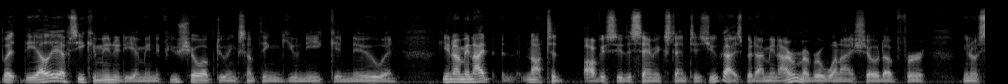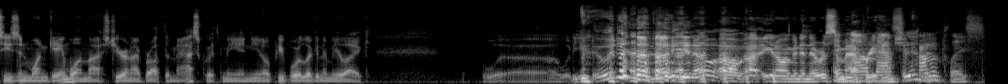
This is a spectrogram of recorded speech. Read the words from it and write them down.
But the LAFC community, I mean, if you show up doing something unique and new and you know, I mean, I not to obviously the same extent as you guys, but I mean, I remember when I showed up for, you know, season 1 game 1 last year and I brought the mask with me and you know, people were looking at me like uh, what are you doing? you know, um, you know. I mean, and there was some and now masks apprehension. are and- commonplace.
